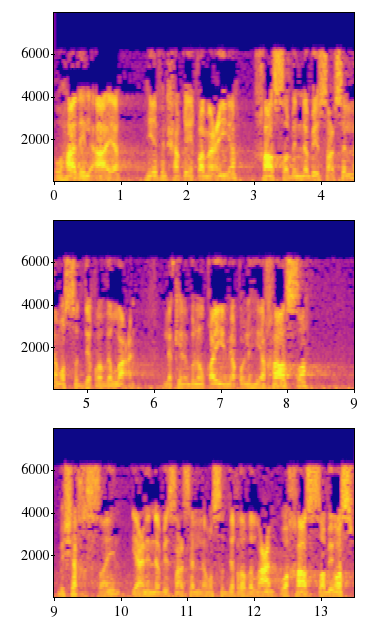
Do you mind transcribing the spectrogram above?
وهذه الآية هي في الحقيقة معية خاصة بالنبي صلى الله عليه وسلم والصديق رضي الله عنه. لكن ابن القيم يقول هي خاصة بشخصين يعني النبي صلى الله عليه وسلم والصديق رضي الله عنه وخاصة بوصف.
